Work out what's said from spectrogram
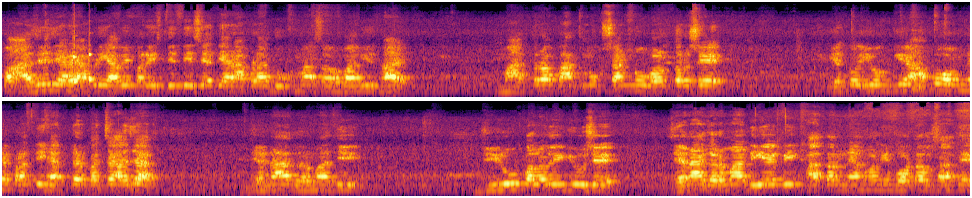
તો આજે જ્યારે આપણી આવી પરિસ્થિતિ છે, ત્યારે આપણા દુઃખમાં સહભાગી થાય. માત્ર પાક નુકસાનનું વળતર છે. એ તો યોગ્ય આપો અમને પ્રતિ હેક્ટર પચાસ હજાર. જેના ઘરમાંથી જીરું પલળી ગયું છે. જેના ઘરમાં ડીએપી ખાતર નેનોની બોટલ સાથે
